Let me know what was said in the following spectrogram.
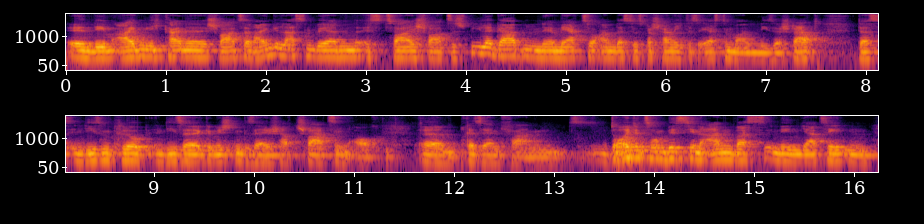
in dem eigentlich keine Schwarze reingelassen werden, es zwei schwarze Spieler gab und er merkt so an, dass es wahrscheinlich das erste Mal in dieser Stadt, dass in diesem Club, in dieser gemischten Gesellschaft Schwarzen auch ähm, präsent waren. Deutet so ein bisschen an, was in den Jahrzehnten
